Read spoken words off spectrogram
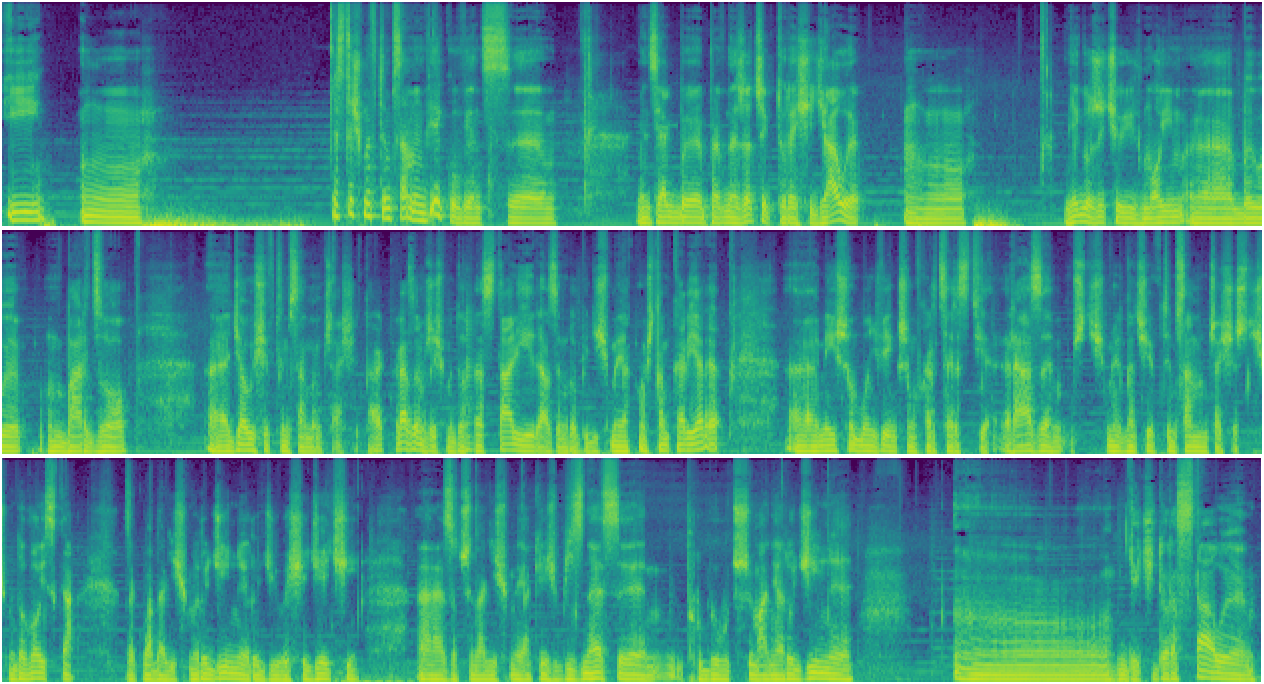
I mm, jesteśmy w tym samym wieku, więc, y, więc jakby pewne rzeczy, które się działy mm, w jego życiu i w moim, y, były bardzo E, działy się w tym samym czasie. Tak? Razem żeśmy dorastali, razem robiliśmy jakąś tam karierę e, mniejszą bądź większą w harcerstwie. Razem szliśmy, znaczy w tym samym czasie szliśmy do wojska, zakładaliśmy rodziny, rodziły się dzieci, e, zaczynaliśmy jakieś biznesy, próby utrzymania rodziny. Mm, dzieci dorastały,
